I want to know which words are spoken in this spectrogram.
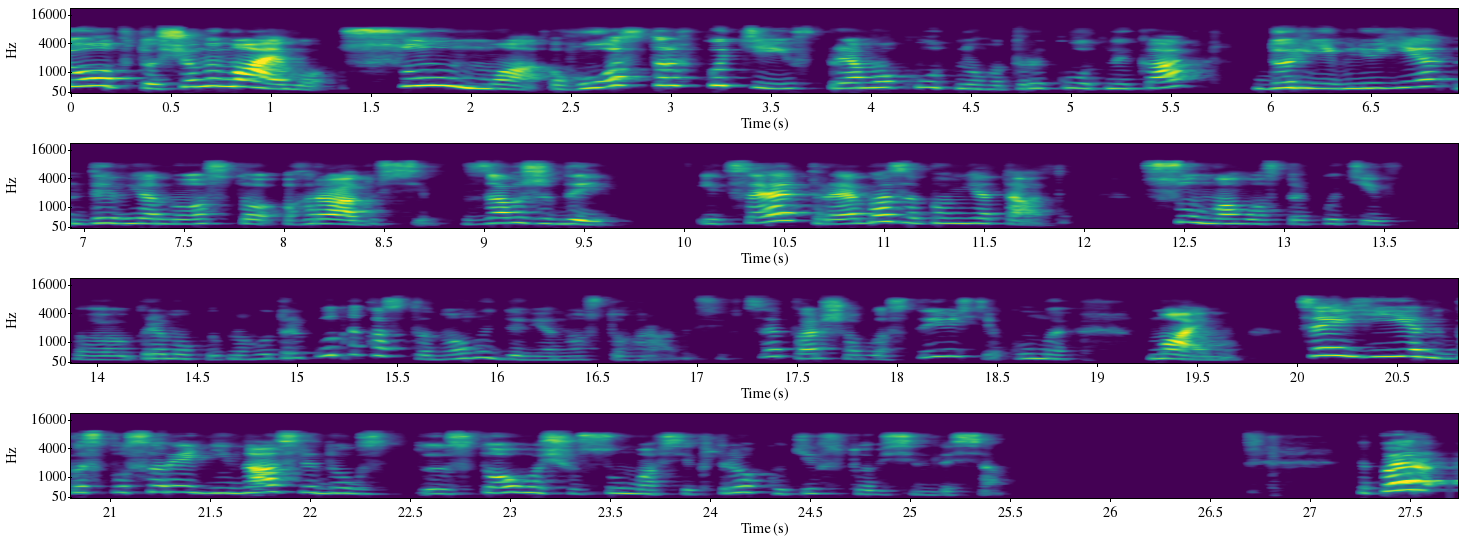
Тобто, що ми маємо? Сума гострих кутів прямокутного трикутника дорівнює 90 градусів завжди. І це треба запам'ятати. Сума гострих кутів е, прямокутного трикутника становить 90 градусів. Це перша властивість, яку ми маємо. Це є безпосередній наслідок з, з того, що сума всіх трьох кутів 180. Тепер е,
